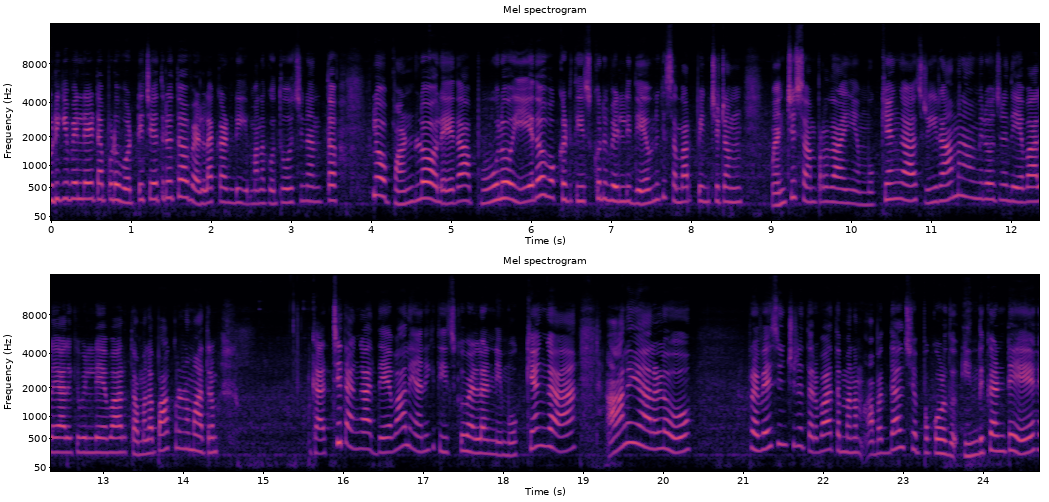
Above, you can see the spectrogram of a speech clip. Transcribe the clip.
గుడికి వెళ్ళేటప్పుడు ఒట్టి చేతులతో వెళ్ళకండి. మనకు తోచినంతలో పండ్లో లేదా పూలో ఏదో ఒకటి తీసుకుని వెళ్ళి దేవునికి సమర్పించటం మంచి సంప్రదాయం. ముఖ్యంగా శ్రీరామనవమి రోజున దేవాలయాలకు వెళ్ళేవారు తమలపాకులను మాత్రం ఖచ్చితంగా దేవాలయానికి తీసుకువెళ్ళండి. ముఖ్యంగా ఆలయాలలో ప్రవేశించిన తర్వాత మనం అబద్ధాలు చెప్పకూడదు. ఎందుకంటే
